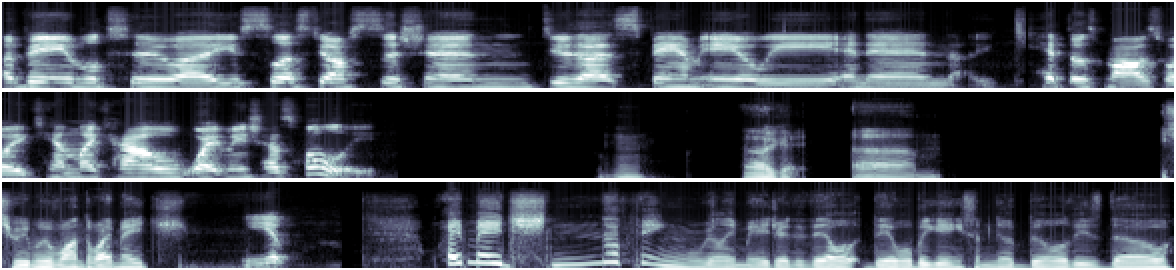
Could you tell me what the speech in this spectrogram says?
of being able to uh, use Celestial Opposition, do that spam AoE, and then hit those mobs while you can, like how White Mage has Holy. Mm-hmm. Okay. Um, should we move on to White Mage? Yep. White Mage, nothing really major. They'll they will be getting some new abilities though.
